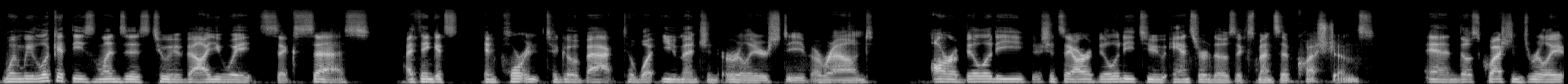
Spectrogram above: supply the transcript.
when we look at these lenses to evaluate success, I think it's important to go back to what you mentioned earlier, Steve, around our ability, I should say, our ability to answer those expensive questions. And those questions really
